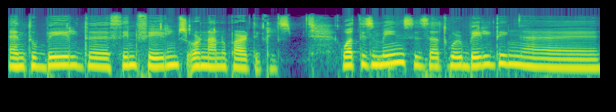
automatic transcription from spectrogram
and to build uh, thin films or nanoparticles. What this means is that we're building uh,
